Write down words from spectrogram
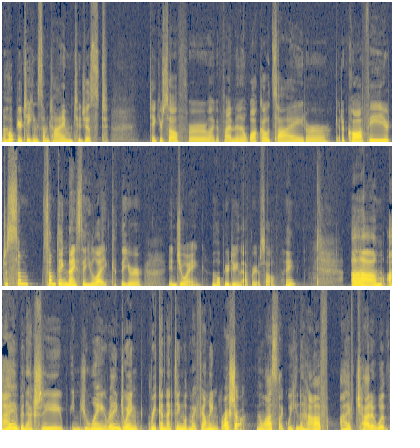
I hope you're taking some time to just take yourself for like a five minute walk outside or get a coffee or just some something nice that you like that you're enjoying. I hope you're doing that for yourself. Hey? Um, I've been actually enjoying, really enjoying reconnecting with my family in Russia. In the last like week and a half, I've chatted with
